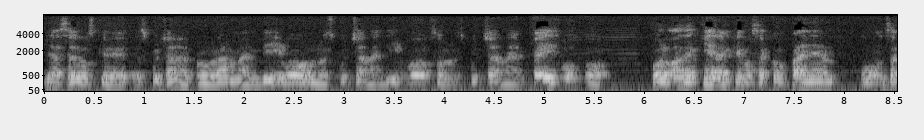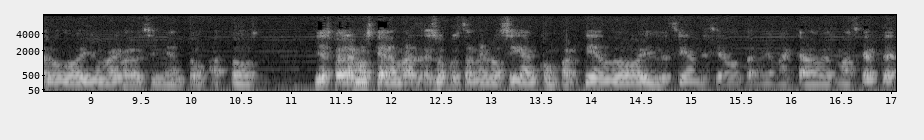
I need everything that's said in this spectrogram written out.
ya sea los que escuchan el programa en vivo, o lo escuchan en inbox, o lo escuchan en Facebook, o por donde quiera que nos acompañen, un saludo y un agradecimiento a todos. Y esperemos que además de eso, pues también lo sigan compartiendo y le sigan diciendo también a cada vez más gente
